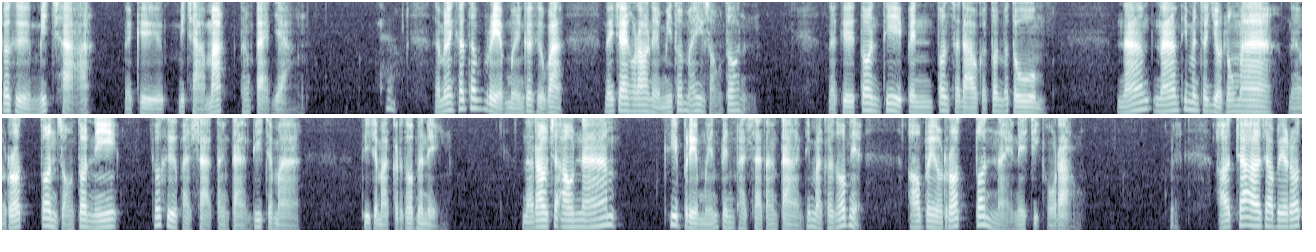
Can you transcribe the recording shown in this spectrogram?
ก็คือมิจฉานั่นคือมิจฉามรรคทั้ง 8 อย่างแต่มันถ้าเปรียบเหมือนก็คือว่าในใจของเราเนี่ยมีต้นไม้อยู่สองต้นนะคือต้นที่เป็นต้นสะดาวกับต้นมะตูม น้ำน้ำที่มันจะหยดลงมานะรดต้นสองต้นนี้ก็คือภาษาต่างๆที่จะมาที่จะมากระทบนั่นเองนะเราจะเอาน้ำที่เปรียบเหมือนเป็นภาษาต่างๆ ที่มากระทบเนี่ย เอาไปรดต้นไหนในจิตของเรา เอาจะเอาจะไปรด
